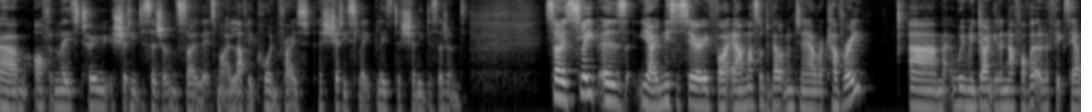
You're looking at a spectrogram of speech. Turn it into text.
um, often leads to shitty decisions. So that's my lovely coin phrase: a shitty sleep leads to shitty decisions. So sleep is, you know, necessary for our muscle development and our recovery. Um, when we don't get enough of it, it affects our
